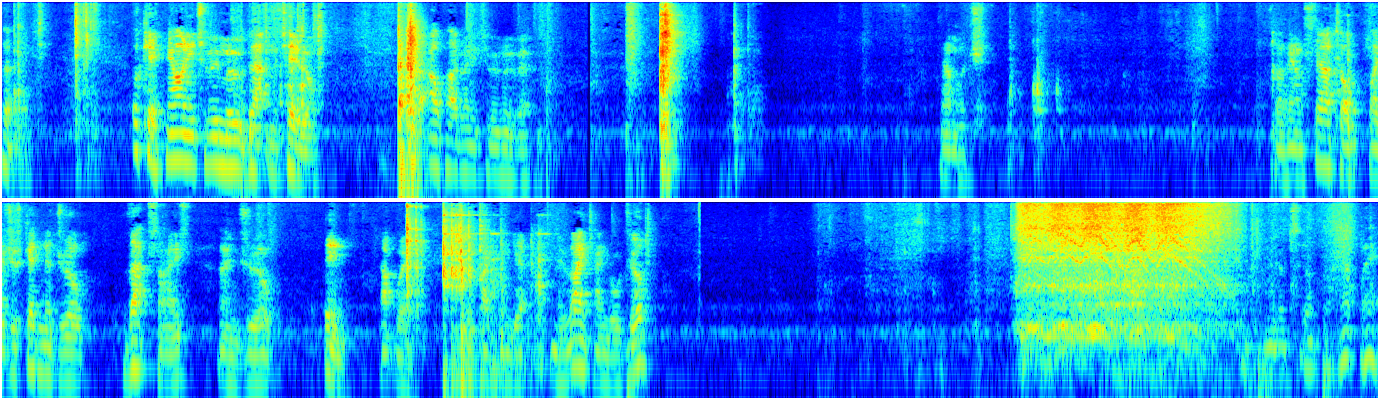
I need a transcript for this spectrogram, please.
Perfect. Okay, now I need to remove that material. How far do I need to remove it? That much. So I'm going to start off by just getting a drill that size and drill in that way. If I can get the right angle drill. That way.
